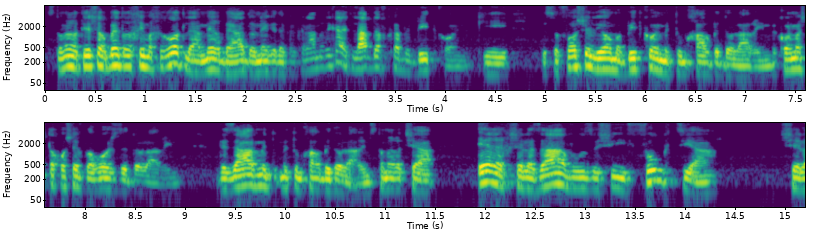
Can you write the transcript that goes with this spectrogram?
זאת אומרת, יש הרבה דרכים אחרות להמר בעד או נגד הכלכלה האמריקאית, לאו דווקא בביטקוין, כי בסופו של יום הביטקוין מתומחר בדולרים, וכל מה שאתה חושב בראש זה דולרים, וזהב מתומחר בדולרים, זאת אומרת שהערך של הזהב הוא איזושהי פונקציה של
